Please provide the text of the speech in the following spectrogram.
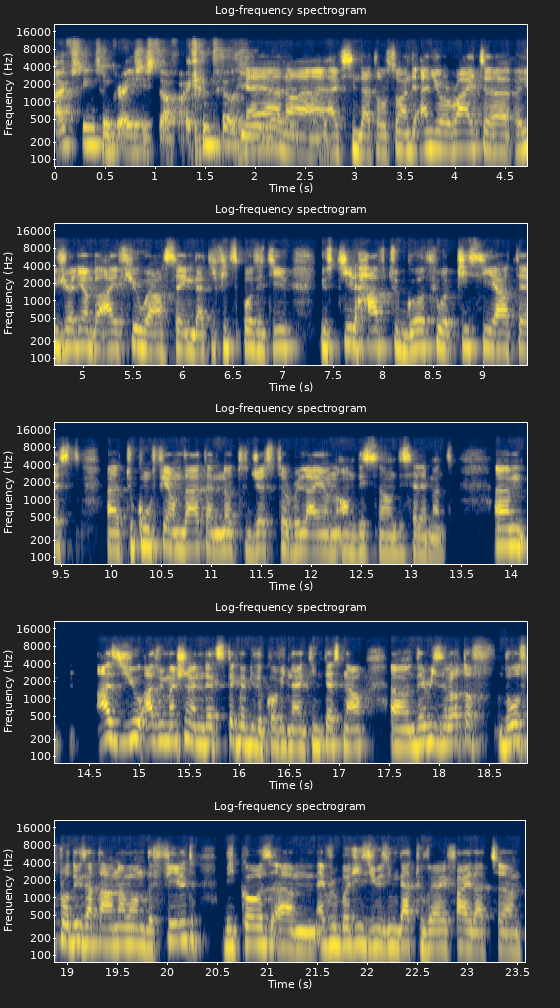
I've seen some crazy stuff. I can tell you. Yeah, yeah, no, I, have seen that also, and and you're right. Uh, usually on the IFU, we are saying that if it's positive, you still have to go through a PCR test uh, to confirm that, and not just rely on on this on this element. Um, as you as we mentioned, and let's take maybe the COVID nineteen test now. Uh, there is a lot of those products that are now on the field because um, everybody is using that to verify that um,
